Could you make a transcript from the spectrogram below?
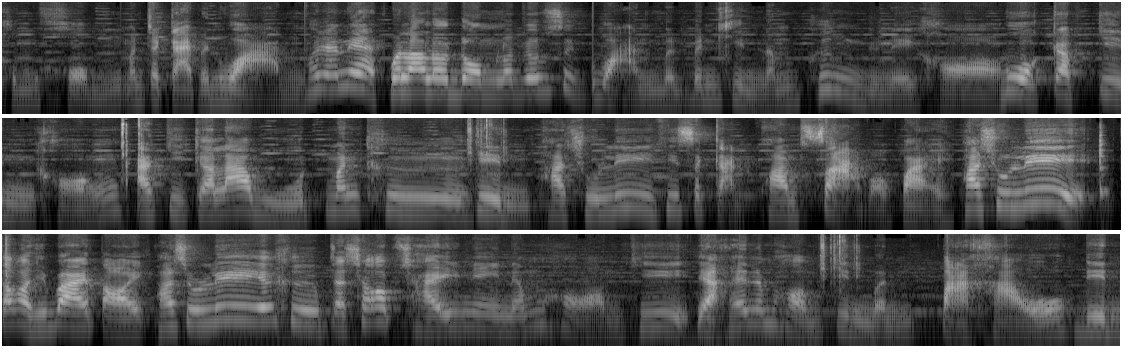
ขมๆมันจะกลายเป็นหวานเพราะฉะนั้นเนี่ยเวลาเราดมเราจะรู้สึกหวานเหมือนเป็นกลิ่นน้ำผึ้งอยู่ในคอ บวกกับกลิ่นของอากิการาวูดมันคือกลิ่นพาชูรี่ที่สกัดความสาบออกไปพาชูรี่ต้องอธิบายต่ออีกพาชูรี่ก็คือจะชอบใช้ในน้ำหอมที่อยากให้น้ำหอมกลิ่นเหมือนป่าเขาดิน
